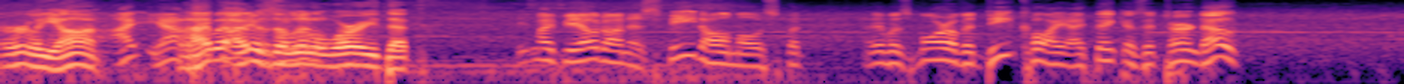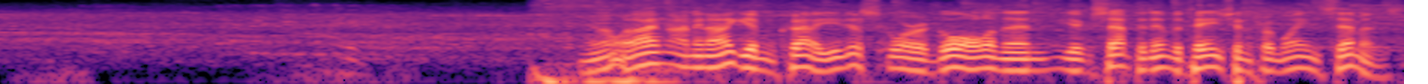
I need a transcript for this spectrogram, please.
early on. I yeah. I, I, I was, was, a little, little worried that he might be out on his feet almost, but it was more of a decoy, I think, as it turned out. You know what? I, I, mean, I give him credit. You just score a goal and then you accept an invitation from Wayne Simmonds.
